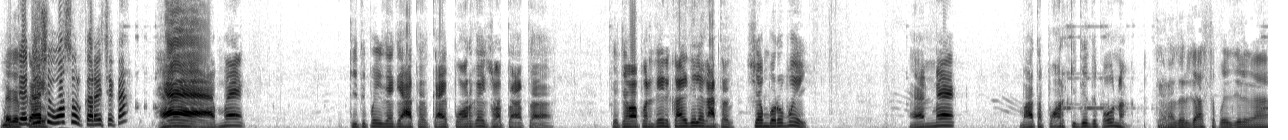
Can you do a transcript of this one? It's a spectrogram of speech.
लगेच काल दिवशी वसूल करायचे का? हा मग. किती पैसे जाते हातात? काय पोर काय स्वतः आता? त्याच्या वापर त्याने काय दिलं का हातात? शंभर रुपये. आणि मग? मग आता पोर किती देते पाहू ना. त्याला जर जास्त पैसे दिले ना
